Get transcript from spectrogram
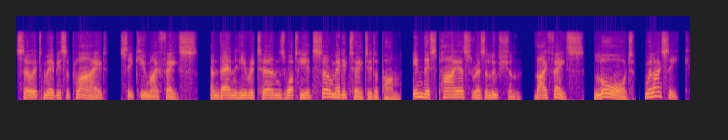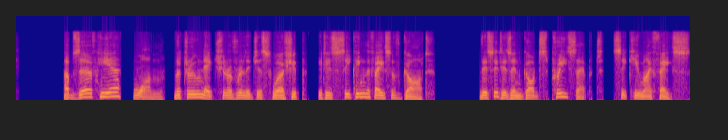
so it may be supplied, seek you my face, and then he returns what he had so meditated upon, in this pious resolution, thy face, Lord, will I seek. Observe here, 1. The true nature of religious worship, it is seeking the face of God. This it is in God's precept, seek you my face,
